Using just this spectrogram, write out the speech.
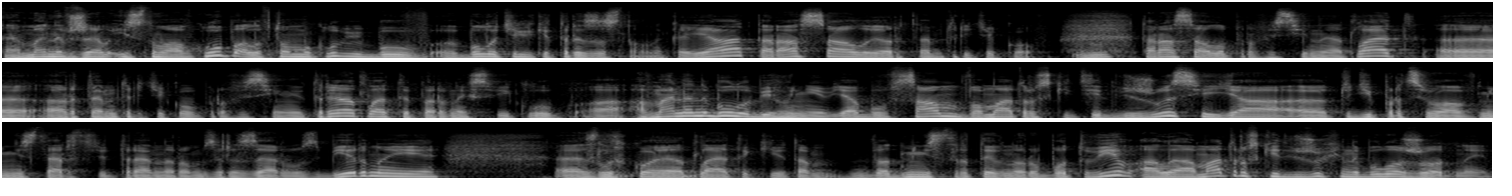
У мене вже існував клуб, але в тому клубі був, було тільки три засновника: я, Тарас Сало і Артем Трітяков. Мгм. Тарас Сало професійний атлет, е, Артем Третьяков професійний триатлет, тепер в них свій клуб. А в мене не було бігунів. Я був сам в аматорській цій двіжусі. Я е, тоді працював в міністерстві тренером з резерву збірної. е, З легкої атлетики, там адміністративну роботу вів, але аматорської двіжухи не було жодної. У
